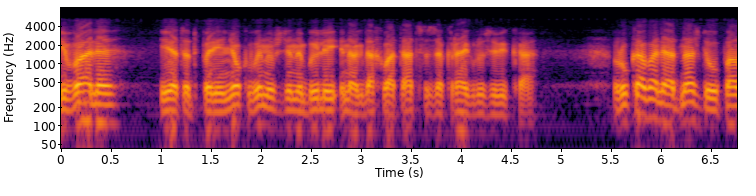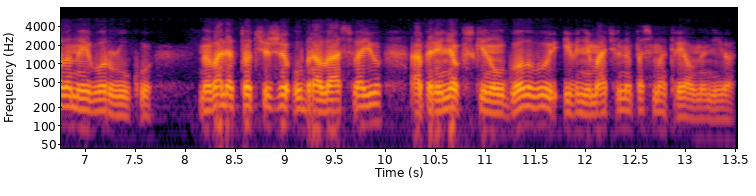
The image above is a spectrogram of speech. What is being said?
и Валя и этот паренек вынуждены были иногда хвататься за край грузовика. Рука Валя однажды упала на его руку — но Валя тотчас же убрала свою, а паренек вскинул голову и внимательно посмотрел на нее.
